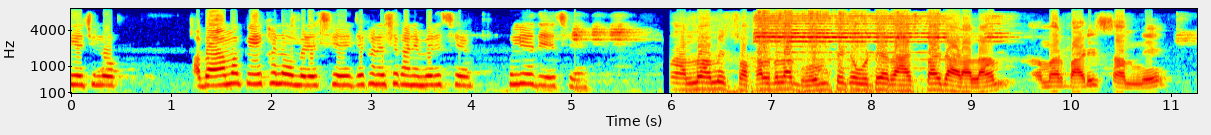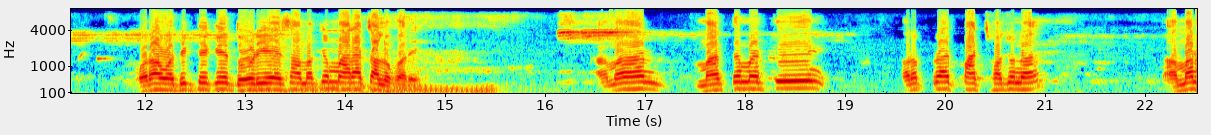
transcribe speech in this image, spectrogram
নিয়েছিল। আবার আমাকে এখানেও মেরেছে, যেখানে সেখানে মেরেছে, খুলিয়ে দিয়েছে। মারলো আমি সকালবেলা ঘুম থেকে উঠে রাস্তায় দাঁড়ালাম। আমার বাড়ির সামনে ওরা ওদিক থেকে দৌড়িয়ে এসে আমাকে মারা চালু করে। আমার মারতে মারতে ওরা প্রায় পাঁচ ছজনা আমার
